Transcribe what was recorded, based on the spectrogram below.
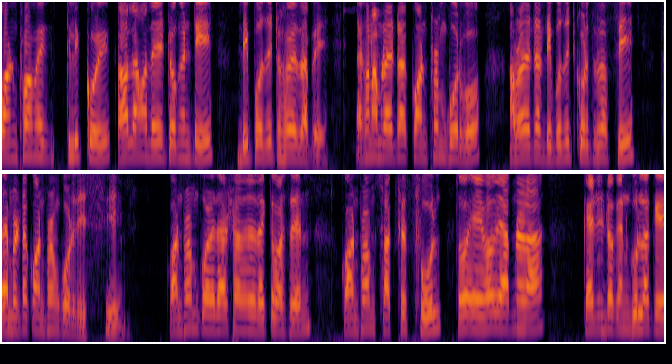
কনফার্মে ক্লিক করি, তাহলে আমাদের এই টোকেনটি ডিপোজিট হয়ে যাবে। এখন আমরা এটা কনফার্ম করব। আমরা এটা ডিপোজিট করতে চাচ্ছি, তাই আমরা এটা কনফার্ম করে দিচ্ছি। কনফার্ম করে দেওয়ার সাথে সাথে দেখতে পাচ্ছেন কনফার্ম সাকসেসফুল তো এইভাবে আপনারা ক্যাটি টোকেনগুলোকে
